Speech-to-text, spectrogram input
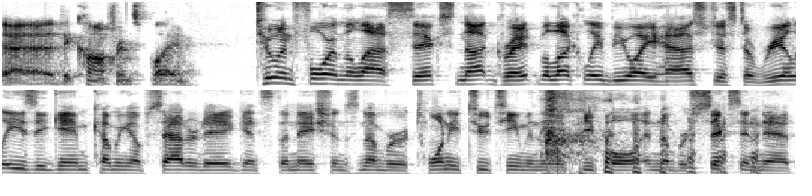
uh, the conference play. Two and four in the last six, not great, but luckily BYU has just a real easy game coming up Saturday against the nation's number 22 team in the AP poll and number six in net,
